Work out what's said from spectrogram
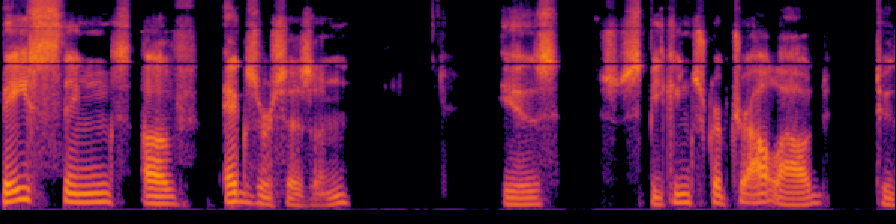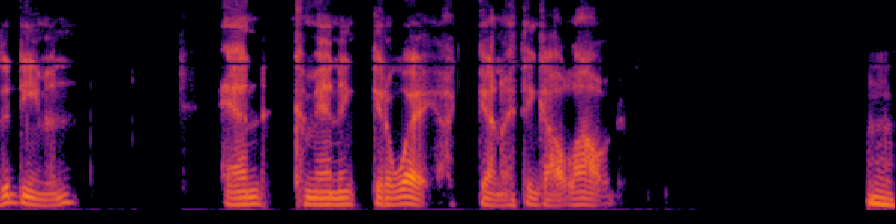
base things of exorcism is speaking scripture out loud to the demon and commanding get away again i think out loud Mm.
